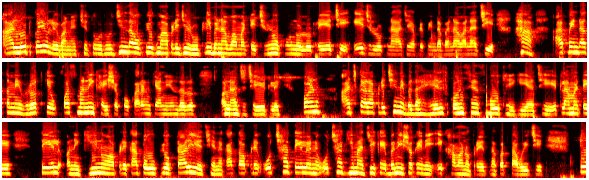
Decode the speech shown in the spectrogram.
આ લોટ કયો લેવાના છે? તો રોજિંદા ઉપયોગમાં આપણે જે રોટલી બનાવવા માટે ઝીણો ઘઉંનો લોટ લઈએ છીએ, એ જ લોટના આજે આપણે પેંડા બનાવવાના છીએ. હા, આ પેંડા તમે વ્રત કે ઉપવાસમાં નહીં ખાઈ શકો, કારણ કે આની અંદર અનાજ છે એટલે. પણ આજકાલ આપણે છે ને બધા હેલ્થ કોન્શિયસ બહુ થઈ ગયા છીએ. એટલા માટે તેલ અને ઘીનો આપણે કાં તો ઉપયોગ ટાળીએ છીએ ને કાં તો આપણે ઓછા તેલ અને ઓછા ઘીમાં જે કંઈ બની શકે ને એ ખાવાનો પ્રયત્ન કરતા હોય છે તો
